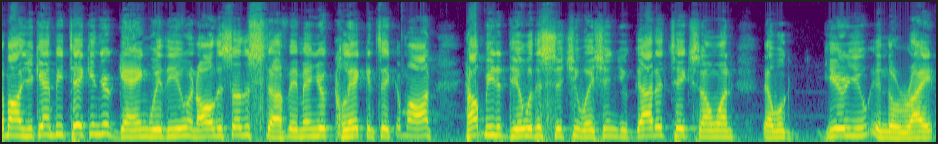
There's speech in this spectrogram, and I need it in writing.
Come on, you can't be taking your gang with you and all this other stuff, amen, your clique, and say, come on, help me to deal with this situation. You got to take someone that will gear you in the right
